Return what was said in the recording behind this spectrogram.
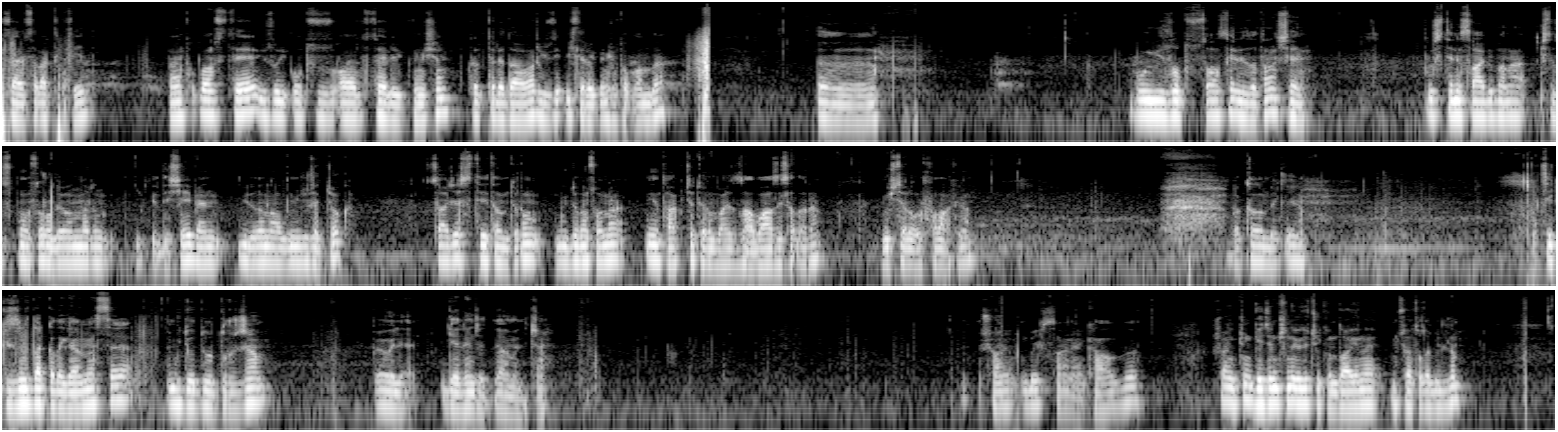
servisler aktif değil. Ben toplam siteye 136 TL yüklemişim. 40 TL daha var. 170 TL yüklemişim toplamda. Ee, bu 136 TL zaten şey. Bu sitenin sahibi bana işte sponsor oluyor. Onların yüklediği şey. Ben videodan aldığım ücret yok. Sadece siteyi tanıtıyorum. Videodan sonra yine takipçi atıyorum bazı, bazı hesaplara. Müşteri olur falan filan. Bakalım bekleyelim. 8. dakikada gelmezse video durduracağım. Öyle gelince devam edeceğim. Şu an 5 saniye kaldı. Şu an çünkü gecenin içinde video çekiyorum. Daha yine müsait olabildim.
